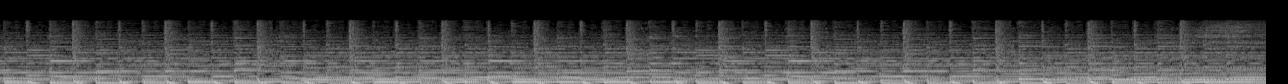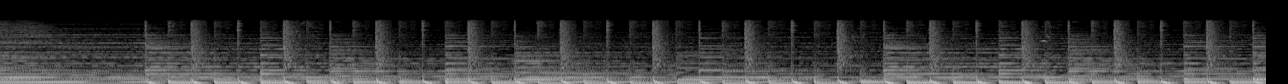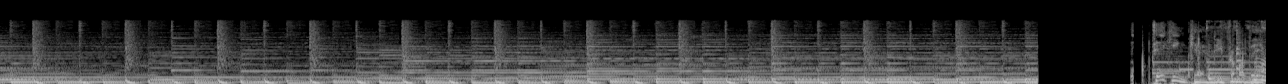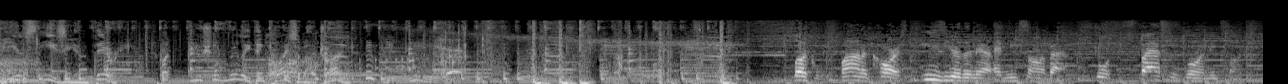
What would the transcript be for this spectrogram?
Taking candy from a baby is easy in theory, but you should really think twice about trying it. Luckily, buying a car is easier than ever at Nissan of Athens, Georgia's fastest growing Nissan.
